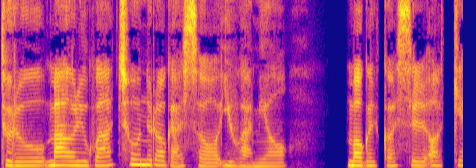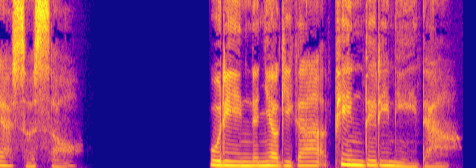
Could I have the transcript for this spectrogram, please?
두루 마을과 촌으로 가서 유하며 먹을 것을 얻게 하소서. 우리 있는 여기가 빈들이니이다.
